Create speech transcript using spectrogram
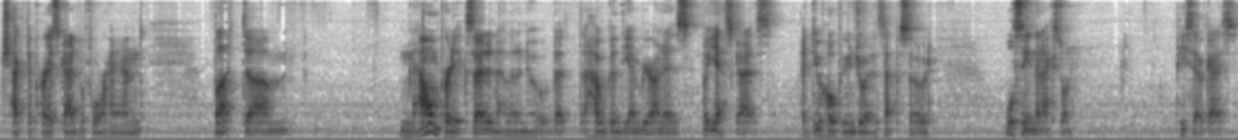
check the price guide beforehand. But um, now I'm pretty excited now that I know that how good the Umbreon is. But yes, guys, I do hope you enjoy this episode. We'll see you in the next one. Peace out, guys.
